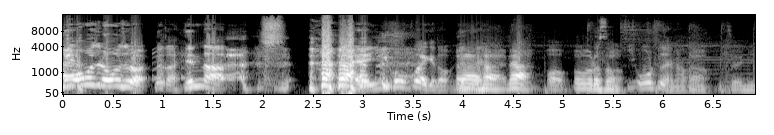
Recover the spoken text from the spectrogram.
え、面白い、面白い。なんか変な、え、いい方向やけど、うん全然。あ、うんなあ、おおもろそう。もろそうやなう。ん、普通に。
